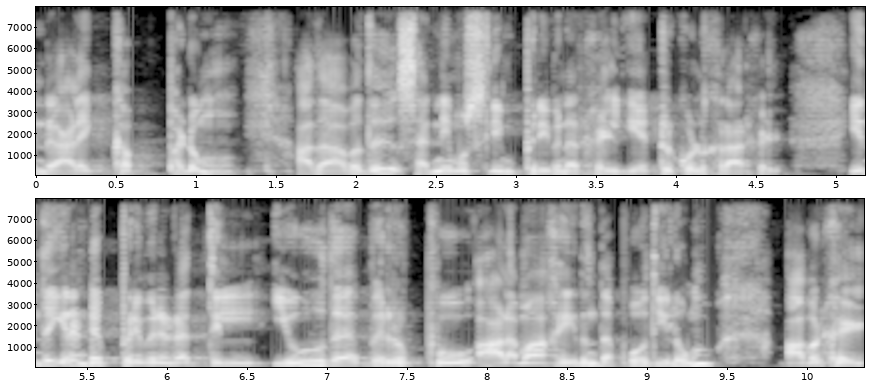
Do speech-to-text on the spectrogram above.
என்று அழைக்கப்படும் அதாவது சன்னி முஸ்லீம் பிரிவினர்கள் ஏற்றுக்கொள்கிறார்கள். இந்த இரண்டு பிரிவினரிடத்தில் யூத வெறுப்பு ஆழமாக இருந்த போதிலும் அவர்கள்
